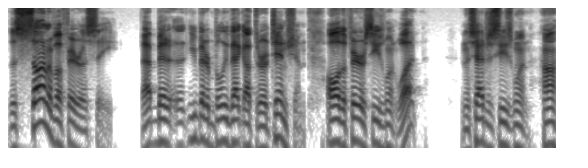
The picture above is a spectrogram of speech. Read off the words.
the son of a Pharisee. That you better believe that got their attention. All the Pharisees went, What? And the Sadducees went, Huh?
